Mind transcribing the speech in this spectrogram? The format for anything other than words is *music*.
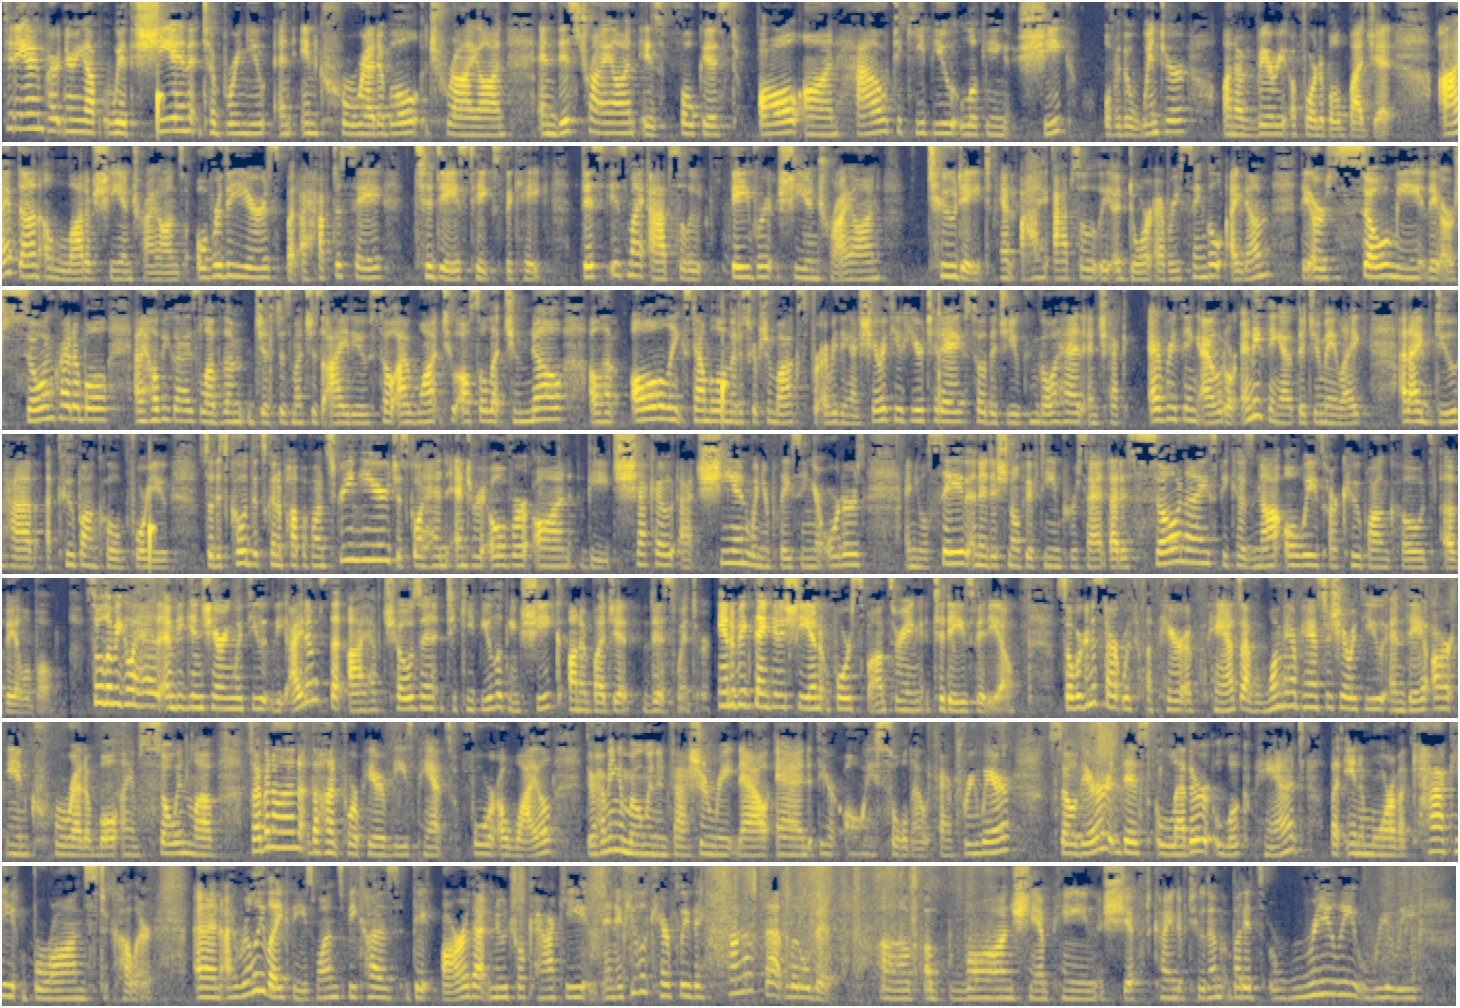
Today I'm partnering up with Shein to bring you an incredible try on. And this try on is focused all on how to keep you looking chic over the winter on a very affordable budget. I've done a lot of Shein try-ons over the years, but I have to say today's takes the cake. This is my absolute favorite Shein try-on to date and I absolutely adore every single item. They are so me, they are so incredible and I hope you guys love them just as much as I do. So I want to also let you know, I'll have all the links down below in the description box for everything I share with you here today so that you can go ahead and check everything out or anything out that you may like. And I do have a coupon code for you. So this code that's gonna pop up on screen here, just go ahead and enter it over on the checkout at Shein when you're placing your orders and you'll save an additional 15%. That is so nice because not always are coupon codes available. So let me go ahead and begin sharing with you the items that I have chosen to keep you looking chic on a budget this winter. And a big thank you to Shein for sponsoring today's video. So we're gonna start with a pair of pants. I have one pair of pants to share with you and they are incredible. I am so in love. So I've been on the hunt for a pair of these pants for a while. They're having a moment in fashion right now and they're always sold out everywhere. So they're this leather look pant, but in a more of a khaki bronzed color. And I really like these ones because they are that neutral khaki. And if you look carefully, they have that little bit of a bronze champagne shift kind of to them, but it's really, really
